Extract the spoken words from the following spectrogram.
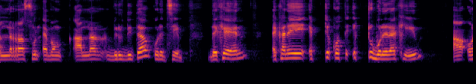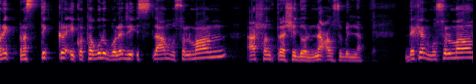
আল্লাহর রাসুল এবং আল্লাহর বিরোধিতা করেছে। দেখেন, এখানে একটি কথা একটু বলে রাখি। অনেক নাস্তিকরা এই কথাগুলো বলে যে, ইসলাম মুসলমান আর সন্ত্রাসী দল। না আউসুবিল্লাহ দেখেন, মুসলমান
